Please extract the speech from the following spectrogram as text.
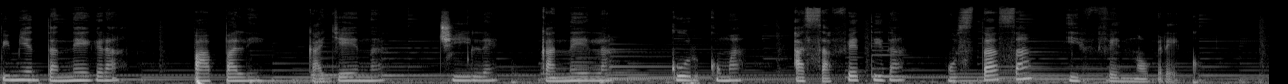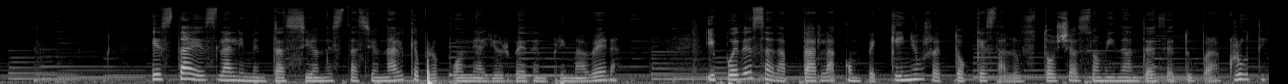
pimienta negra, pápali, cayena, chile, canela, cúrcuma, azafétida, mostaza y fenogreco. Esta es la alimentación estacional que propone Ayurveda en primavera y puedes adaptarla con pequeños retoques a los doshas dominantes de tu prakruti,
